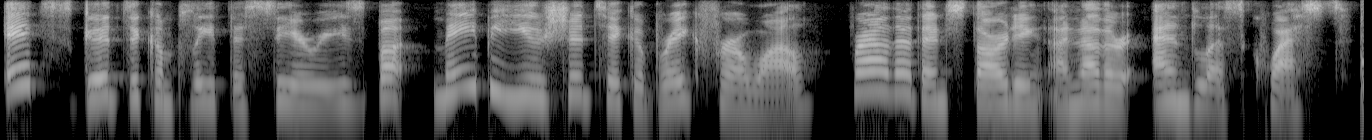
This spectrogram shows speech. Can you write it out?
It's good to complete the series, but maybe you should take a break for a while rather than starting another endless quest.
